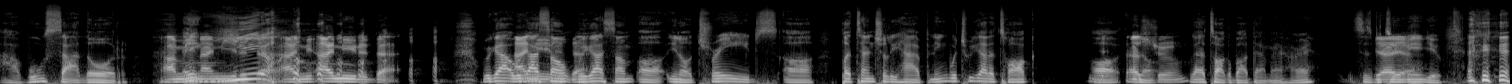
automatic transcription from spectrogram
Abusador. I mean, Hey, I needed yeah. that. I ne- I needed that. We got we I got some we got some uh you know trades uh potentially happening which we got to talk Uh, That's you know, true. We gotta talk about that, man. All right. This is between yeah. me and you.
